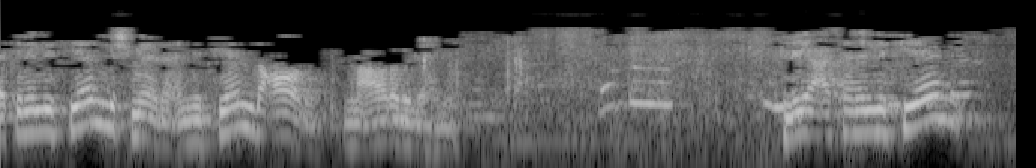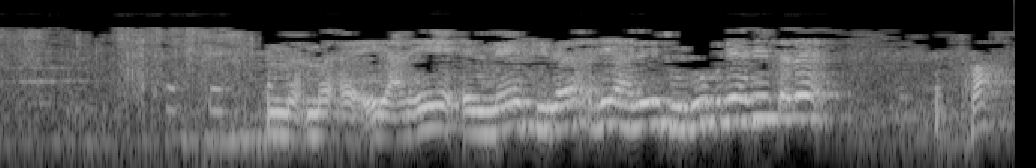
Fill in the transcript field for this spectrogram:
لكن النسيان مش مانع النسيان ده عارض من عوارض الأهلية ليه؟ عشان النسيان ما ما يعني إيه؟ الناسي ده ليه أهلية وجوب ليه أهلية أداء. صح؟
